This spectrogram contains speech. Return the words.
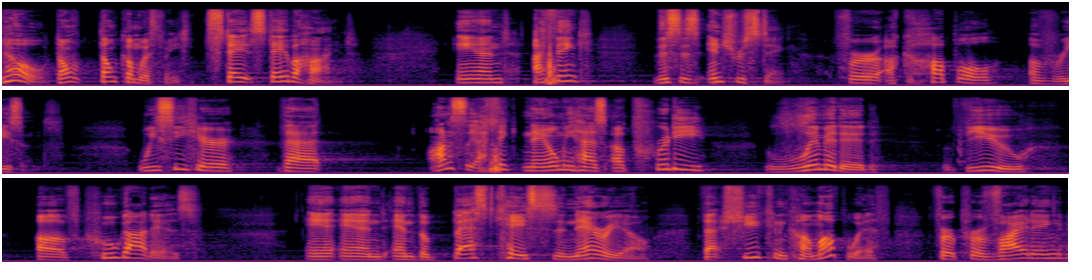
No, don't, don't come with me. Stay, stay behind. And I think this is interesting for a couple of reasons. We see here that, honestly, I think Naomi has a pretty limited view of who God is and, and, and the best case scenario that she can come up with for providing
